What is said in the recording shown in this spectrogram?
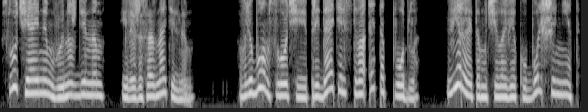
Случайным, вынужденным или же сознательным. В любом случае, предательство — это подло. Веры этому человеку больше нет.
